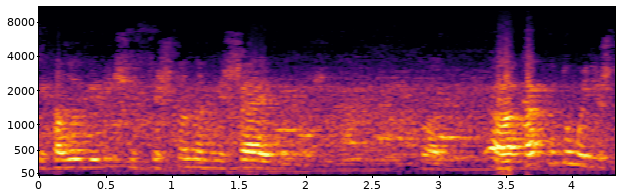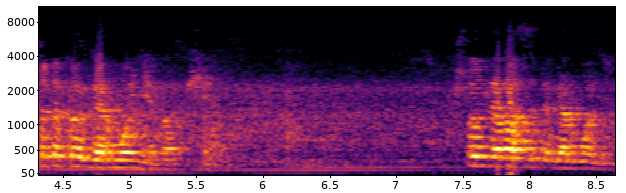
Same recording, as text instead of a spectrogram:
психологию личности, что нам мешает это. Вот. А как вы думаете, что такое гармония вообще? Что для вас это гармония?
